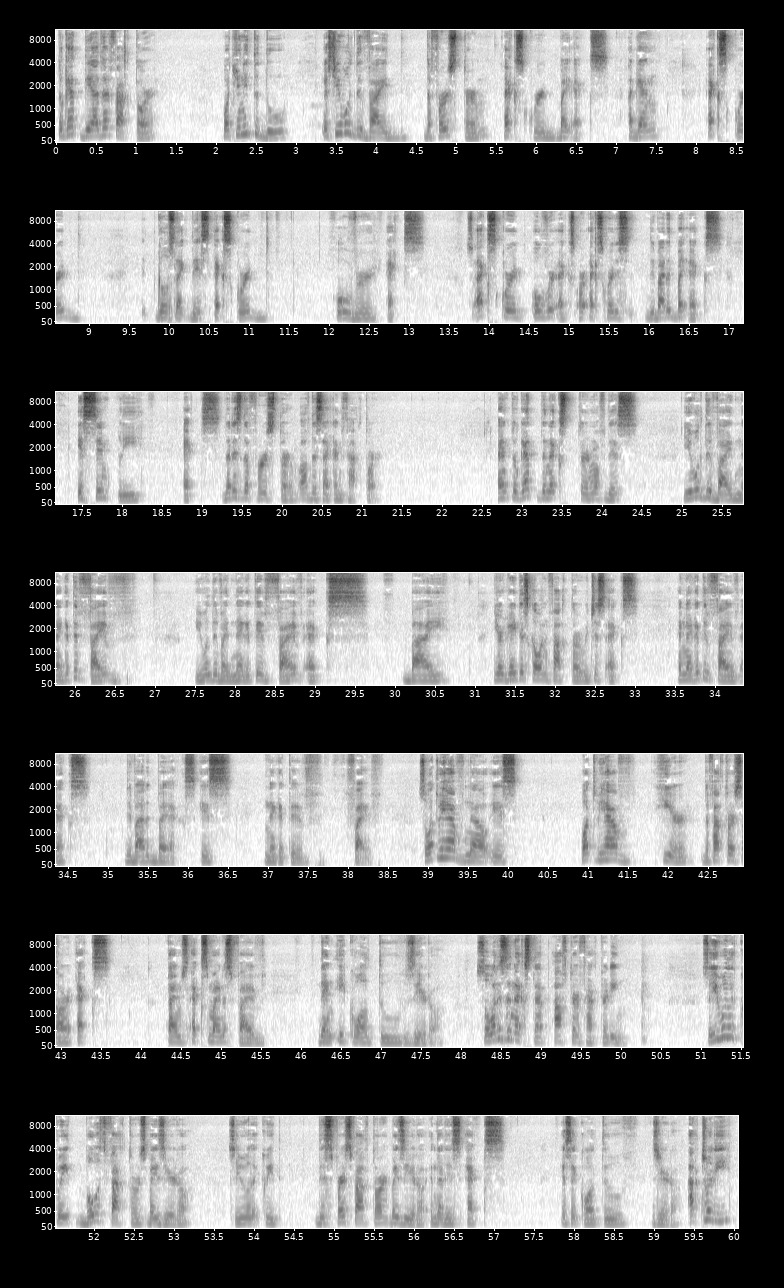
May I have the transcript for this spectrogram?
to get the other factor, what you need to do is you will divide the first term, x squared by x. Again, x squared, it goes like this, x squared over x. So x squared over x, or x squared is divided by x, is simply x. That is the first term of the second factor. And to get the next term of this, you will divide negative 5, you will divide negative 5x by your greatest common factor, which is x. And negative 5x divided by x is negative 5. So what we have now is, what we have here, the factors are x times x minus 5, then equal to 0. So what is the next step after factoring? So you will equate both factors by 0. So you will equate this first factor by 0, and that is x is equal to 0. Actually,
